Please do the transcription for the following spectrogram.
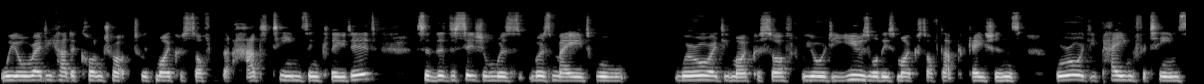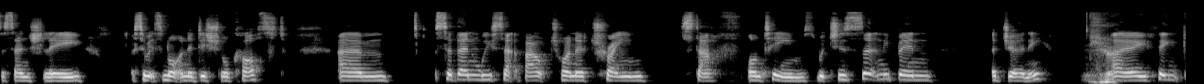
We already had a contract with Microsoft that had Teams included. So the decision was was made. Well, we're already Microsoft. We already use all these Microsoft applications. We're already paying for Teams essentially, so it's not an additional cost. Um, so then we set about trying to train staff on Teams, which has certainly been a journey. Yeah. I think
